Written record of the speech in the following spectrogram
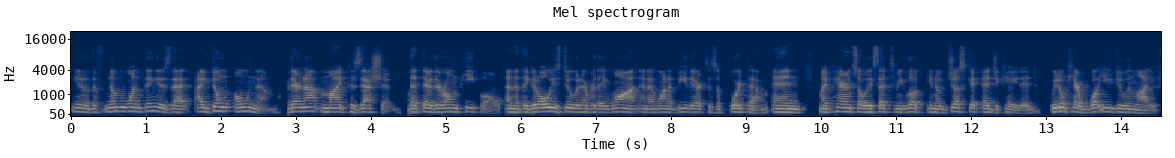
You know, the number one thing is that I don't own them; they're not my possession. That they're their own people, and that they could always do whatever they want, and I want to be there to support them. And my parents always said to me, "Look, you know, just get educated. We don't care what you do in life;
